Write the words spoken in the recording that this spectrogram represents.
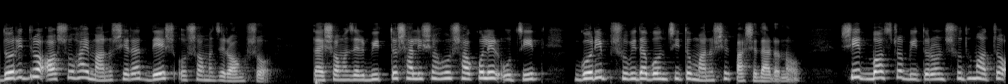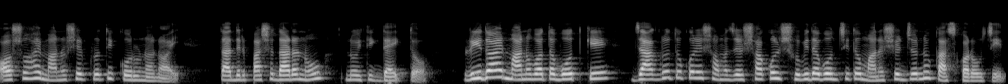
দরিদ্র অসহায় মানুষেরা দেশ ও সমাজের অংশ। তাই সমাজের বিত্তশালী সহ সকলের উচিত গরিব, সুবিধাবঞ্চিত মানুষের পাশে দাঁড়ানো। শীত, বস্ত্র বিতরণ শুধুমাত্র অসহায় মানুষের প্রতি করুণা নয়, তাদের পাশে দাঁড়ানো নৈতিক দায়িত্ব। হৃদয়ের মানবতাবোধকে জাগ্রত করে সমাজের সকল সুবিধাবঞ্চিত মানুষের জন্য কাজ করা উচিত।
